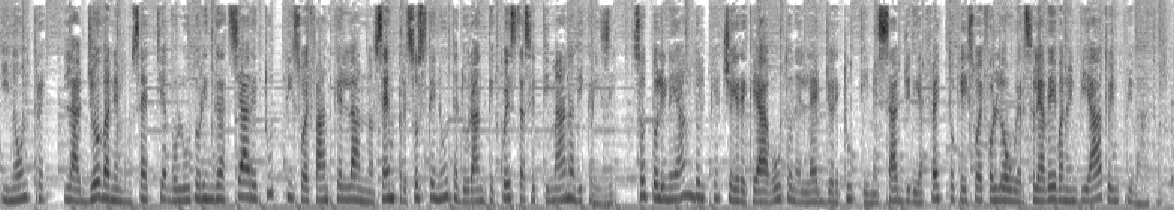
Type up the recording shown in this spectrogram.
Inoltre, la giovane Musetti ha voluto ringraziare tutti i suoi fan che l'hanno sempre sostenuta durante questa settimana di crisi, sottolineando il piacere che ha avuto nel leggere tutti i messaggi di affetto che i suoi followers le avevano inviato in privato.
